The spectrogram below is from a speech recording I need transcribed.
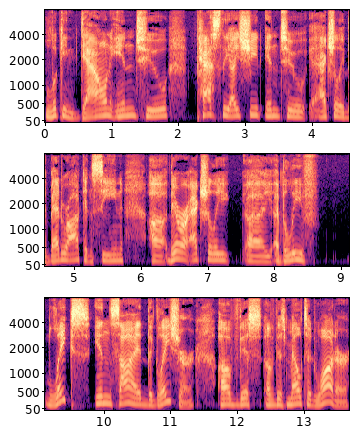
looking down into past the ice sheet into actually the bedrock and seeing uh, there are actually uh, I believe lakes inside the glacier of this of this melted water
